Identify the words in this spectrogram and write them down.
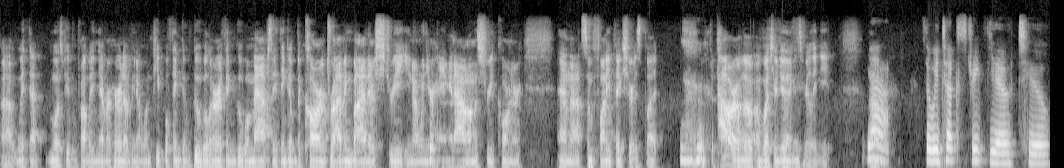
uh, with that most people probably never heard of. You know, when people think of Google Earth and Google Maps, they think of the car driving by their street. You know, when you're hanging out on the street corner, and uh, some funny pictures. But the power of, of what you're doing is really neat. Yeah. Um, so we took Street View to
